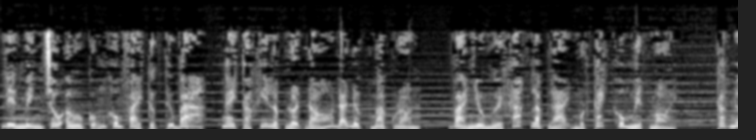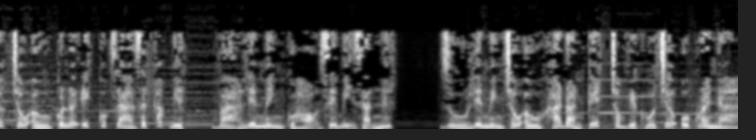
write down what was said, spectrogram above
Liên minh châu Âu cũng không phải cực thứ ba, ngay cả khi lập luận đó đã được Macron và nhiều người khác lặp lại một cách không mệt mỏi. Các nước châu Âu có lợi ích quốc gia rất khác biệt và liên minh của họ dễ bị giãn nứt. Dù Liên minh châu Âu khá đoàn kết trong việc hỗ trợ Ukraine,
